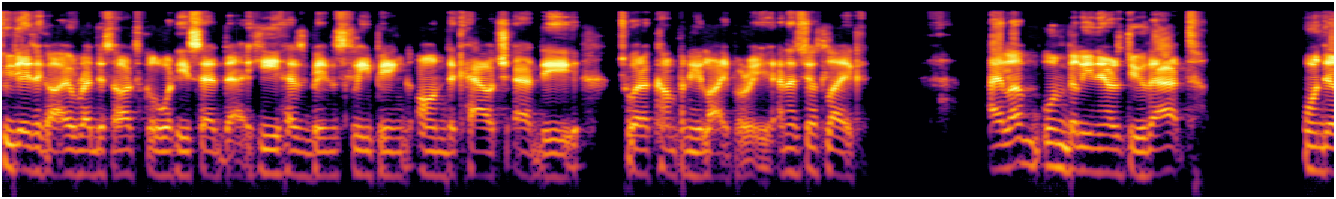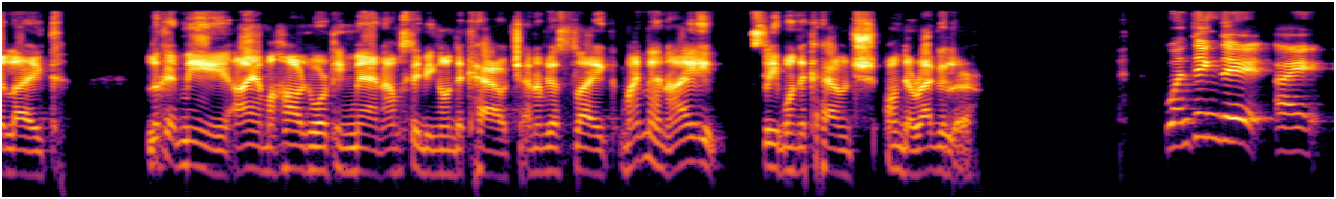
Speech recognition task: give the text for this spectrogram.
two days ago I read this article where he said that he has been sleeping on the couch at the Twitter company library, and it's just like I love when billionaires do that when they're like, "Look at me, I am a hardworking man. I'm sleeping on the couch," and I'm just like, "My man, I sleep on the couch on the regular. One thing that I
